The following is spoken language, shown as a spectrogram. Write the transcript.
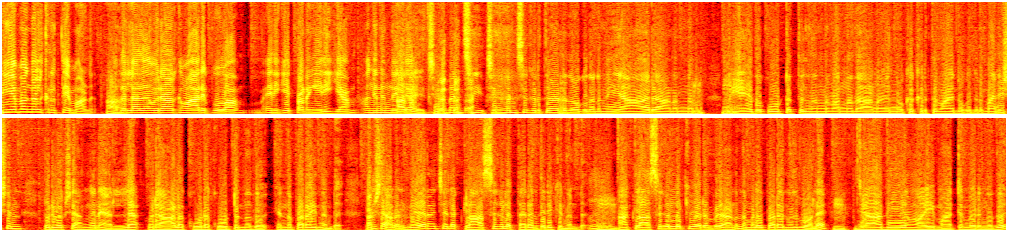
നിയമങ്ങൾ കൃത്യമാണ്. അതല്ലാതെ ഒരാൾക്ക് മാറിപ്പോവാം എനിക്ക് പണങ്ങിയിരിക്കാം അങ്ങനെ അതെ ചിമ്പൻസി ചിമ്പൻസി കൃത്യമായിട്ട് നോക്കുന്നുണ്ട്. നീ ആരാണെന്നും നീ ഏത് കൂട്ടത്തിൽ നിന്ന് വന്നതാണ് എന്നൊക്കെ കൃത്യമായി നോക്കുന്നുണ്ട്. മനുഷ്യൻ ഒരുപക്ഷെ അങ്ങനെയല്ല. ഒരാളെ കൂടെ കൂട്ടുന്നത് എന്ന് പറയുന്നുണ്ട്. പക്ഷെ അവൻ വേറെ ചില ക്ലാസ്സുകളെ തരംതിരിക്കുന്നുണ്ട്. ആ ക്ലാസ്സുകളിലേക്ക് വരുമ്പോഴാണ് നമ്മൾ ഈ പറയുന്നത് പോലെ ജാതീയമായി മാറ്റം വരുന്നത്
